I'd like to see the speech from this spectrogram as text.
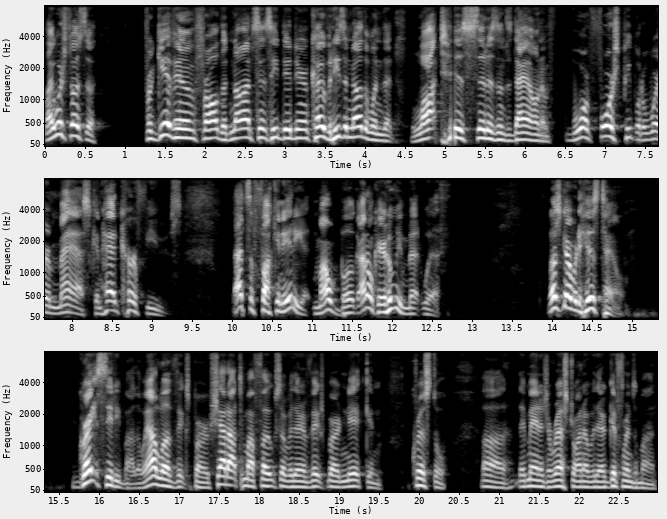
Like we're supposed to forgive him for all the nonsense he did during COVID. He's another one that locked his citizens down and forced people to wear masks and had curfews. That's a fucking idiot in my book. I don't care who he met with. Let's go over to his town. Great city, by the way. I love Vicksburg. Shout out to my folks over there in Vicksburg, Nick and Crystal. Uh, they manage a restaurant over there. Good friends of mine.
